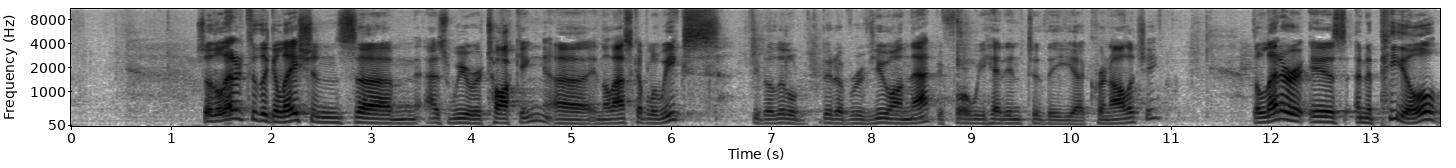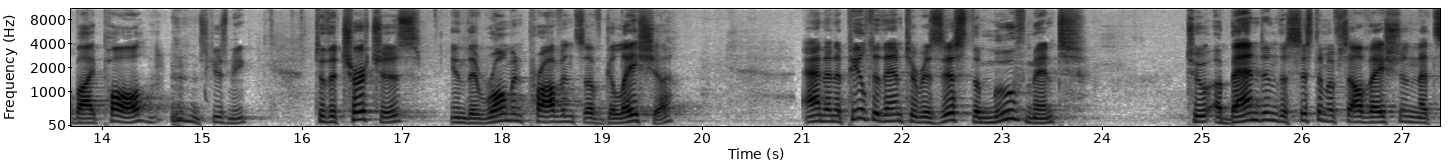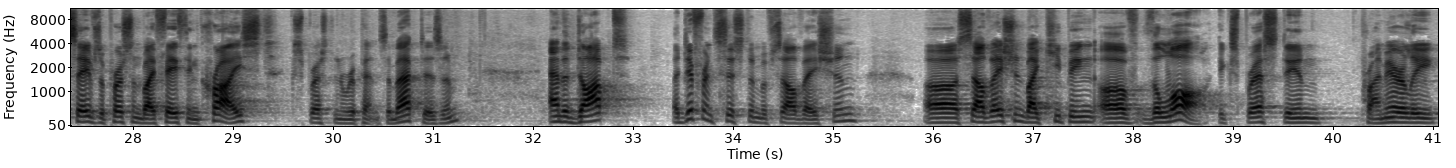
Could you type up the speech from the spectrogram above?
So the letter to the Galatians, um, as we were talking uh, in the last couple of weeks, give a little bit of review on that before we head into the uh, chronology. The letter is an appeal by Paul, excuse me, to the churches in the Roman province of Galatia, and an appeal to them to resist the movement to abandon the system of salvation that saves a person by faith in Christ, expressed in repentance and baptism, and adopt a different system of salvation, uh, salvation by keeping of the law, expressed in primarily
